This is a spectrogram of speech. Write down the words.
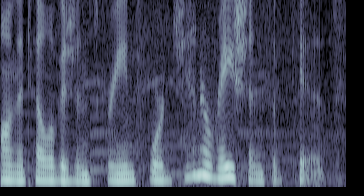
on the television screen for generations of kids.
